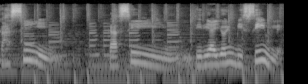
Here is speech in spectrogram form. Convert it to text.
casi, casi, diría yo, invisible.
